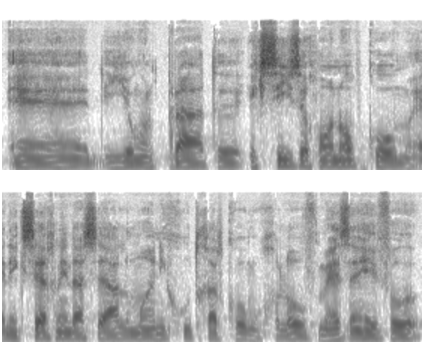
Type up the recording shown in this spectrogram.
eh, die jongen praten. Ik zie ze gewoon opkomen. En ik zeg niet dat ze allemaal niet goed gaat komen, geloof me. Er zijn heel veel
